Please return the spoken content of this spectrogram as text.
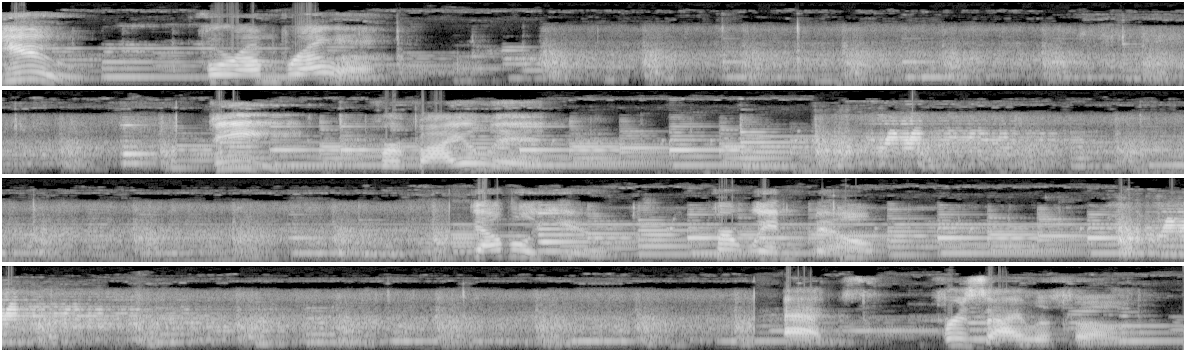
U for umbrella. V for violin. W for windmill. X for xylophone.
